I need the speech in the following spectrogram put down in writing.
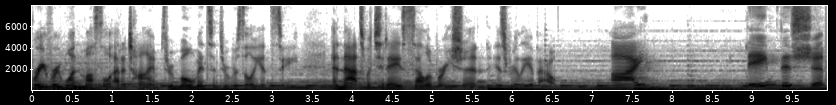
bravery one muscle at a time through moments and through resiliency. And that's what today's celebration is really about. I name this ship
